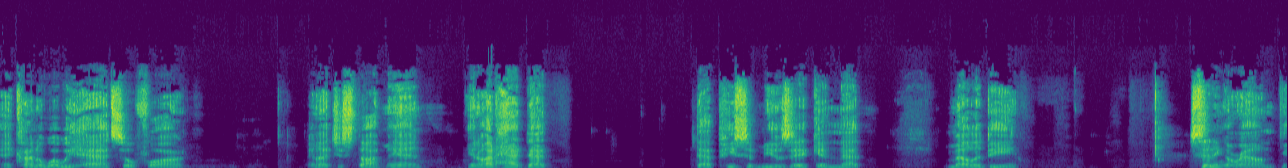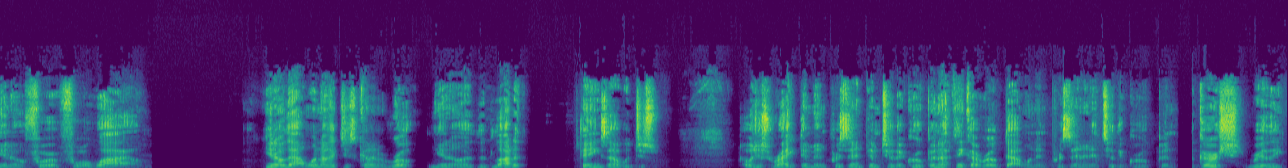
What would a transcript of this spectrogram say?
and kind of what we had so far. And I just thought, man, you know, I'd had that that piece of music and that melody sitting around, you know, for for a while. You know, that one I just kind of wrote. You know, a lot of things I would just I would just write them and present them to the group. And I think I wrote that one and presented it to the group. And Gersh really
